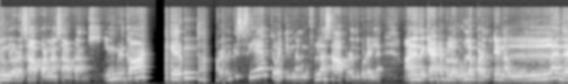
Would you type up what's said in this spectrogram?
இவங்களோட சாப்பாடுலாம் சாப்பிட ஆரம்பிச்சு இப்படிக்கான எறும்பு சாப்பிடுறதுக்கு சேர்த்து வைக்குதுங்க அதுங்க ஃபுல்லா சாப்பிடுறது கூட இல்லை. ஆனா இந்த கேட்டபிள்ளர் உள்ள படுத்துட்டே நல்லா இந்த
